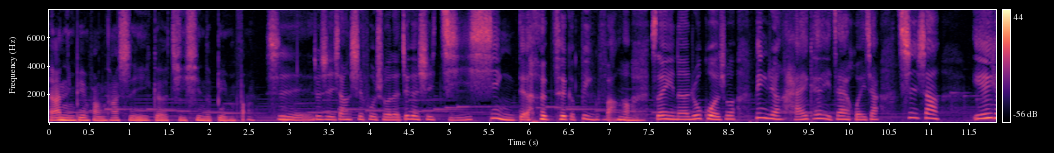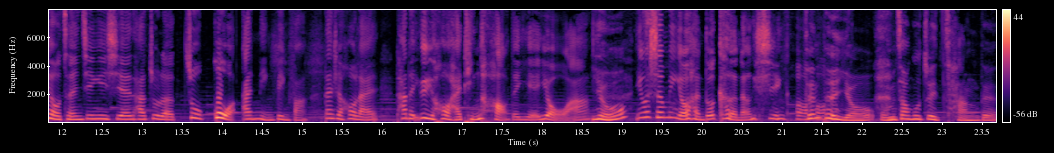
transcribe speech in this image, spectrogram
安宁病房它是一个急性的病房，是，就是像师傅说的，这个是急性的 这个病房哈，嗯、所以呢，如如果说病人还可以再回家，事实上也有曾经一些他住了住过安宁病房，但是后来他的愈后还挺好的，也有啊，有，因为生命有很多可能性 哦，真的有。我们照顾最长的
